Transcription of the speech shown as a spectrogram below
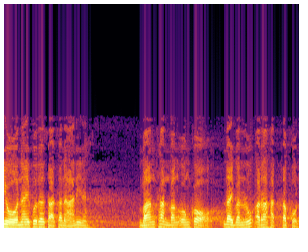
อยู่ในพุทธศาสนานี่นะ บางท่านบางองค์ก็ได้บรรลุอรหัตผล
